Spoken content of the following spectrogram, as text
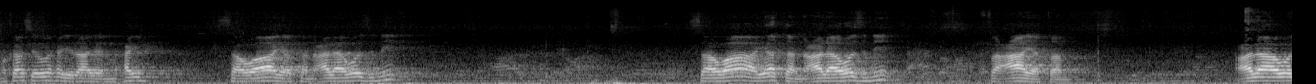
markaasay waxay yidhaahdeen maxay sawaayatan calaa wasni sawaayatan calaa wasni facaayatan. Calaa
